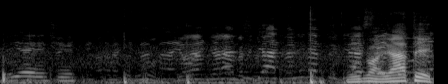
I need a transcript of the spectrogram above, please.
Figyelj, Ricsi. Így van, játék.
